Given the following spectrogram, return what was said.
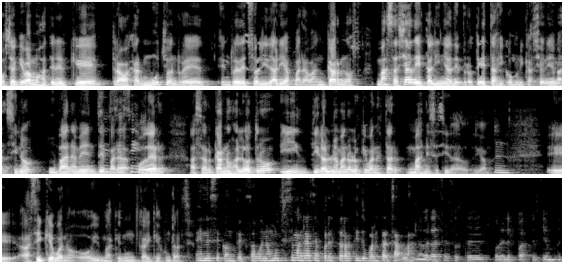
O sea que vamos a tener que trabajar mucho en red, en redes solidarias para bancarnos más allá de esta línea de protestas y comunicación y demás, sino humanamente para poder acercarnos al otro y tirarle una mano a los que van a estar más necesitados, digamos. Mm. Eh, así que bueno, hoy más que nunca hay que juntarse. En ese contexto. Bueno, muchísimas gracias por este ratito y por esta charla. gracias a ustedes por el espacio siempre.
